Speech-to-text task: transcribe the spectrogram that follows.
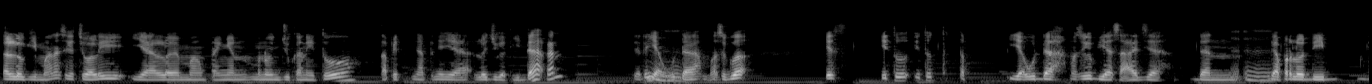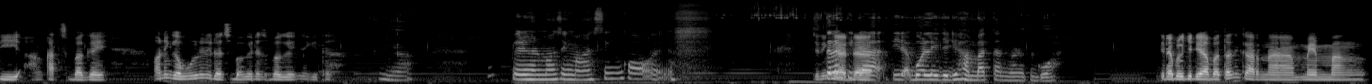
lo gimana sih kecuali ya lo emang pengen menunjukkan itu tapi nyatanya ya lo juga tidak kan jadi ya Hmm. udah maksud gua is- itu itu tetap ya udah maksud gua biasa aja dan nggak perlu di diangkat sebagai oh ini nggak boleh nih dan sebagainya dan sebagainya gitu Iya. Pilihan masing-masing kok. jadi Setelah ada tidak tidak boleh jadi hambatan menurut gue. Tidak boleh jadi hambatan karena memang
